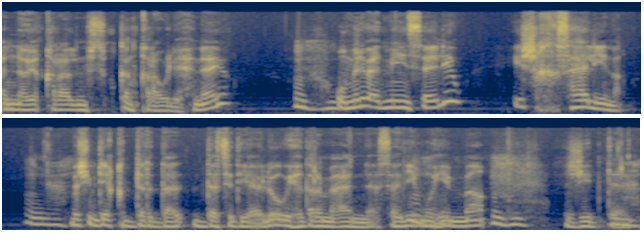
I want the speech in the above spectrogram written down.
أنه يقرأ لنفسه كنقراو ليه حنايا ومن بعد ما ينساليو يشخصها لينا. نعم. باش يبدأ يقدر الذات ديالو ويهضر مع الناس. هذه مهمة جدا. نعم.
